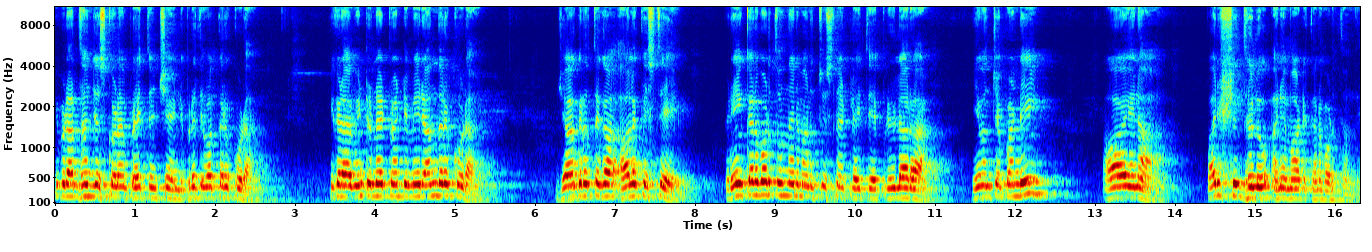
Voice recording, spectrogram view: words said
ఇప్పుడు అర్థం చేసుకోవడానికి ప్రయత్నం చేయండి ప్రతి ఒక్కరు కూడా. ఇక్కడ వింటున్నటువంటి మీరు అందరూ కూడా జాగ్రత్తగా ఆలకిస్తే ఇక్కడ ఏం కనబడుతుందని మనం చూసినట్లయితే ప్రియులారా ఏమని చెప్పండి? ఆయన పరిశుద్ధులు అనే మాట కనబడుతుంది.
